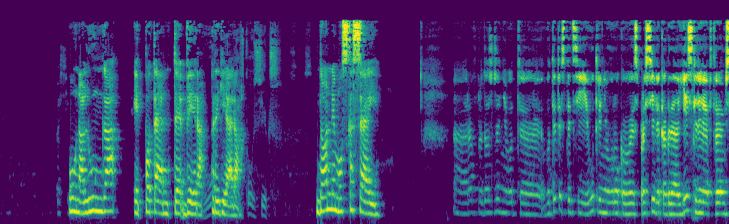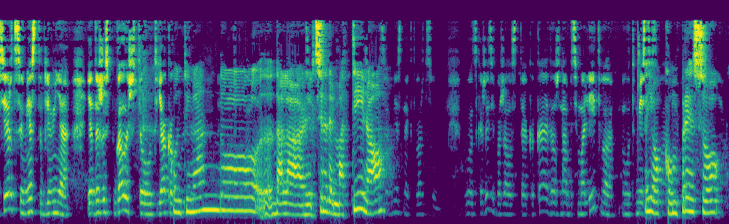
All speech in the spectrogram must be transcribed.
una lunga e potente vera preghiera. Donne Mosca 6. Раф, продолжение вот, вот этой статьи утреннего урока вы спросили, когда есть ли в твоем сердце место для меня. Я даже испугалась, что вот я как Continuando dalla lezione del mattino, совместная к Творцу. Вот скажите, пожалуйста, какая должна быть молитва вот вместе io ho compreso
